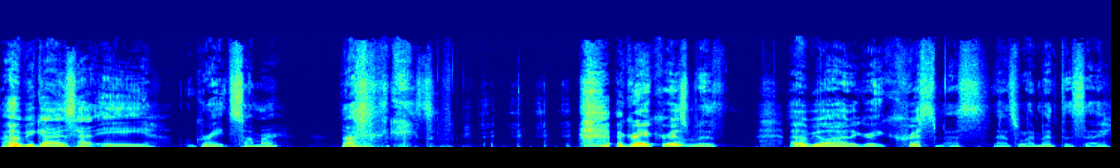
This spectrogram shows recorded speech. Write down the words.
I hope you guys had a great summer. Not a great summer. a great Christmas. I hope you all had a great Christmas. That's what I meant to say.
